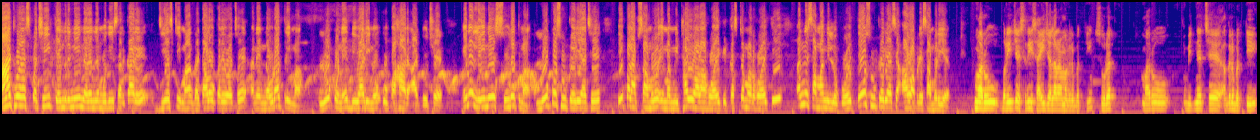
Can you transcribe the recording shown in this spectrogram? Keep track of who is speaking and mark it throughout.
Speaker 1: આઠ વર્ષ પછી કેન્દ્રની નરેન્દ્ર મોદી સરકારે જીએસટીમાં ઘટાડો કર્યો છે અને નવરાત્રીમાં લોકોને દિવાળીનો ઉપહાર આપ્યો છે. એને લઈને સુરતમાં લોકો શું કહી રહ્યા છે એ પણ આપ સાંભળો. એમાં મીઠાઈવાળા હોય કે કસ્ટમર હોય કે અન્ય સામાન્ય લોકો હોય, તેઓ શું કહી રહ્યા છે આવો આપણે સાંભળીએ.
Speaker 2: મારું પરિચય શ્રી સાઈ જલારામ અગરબત્તી, સુરત. મારું બિઝનેસ છે અગરબત્તી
